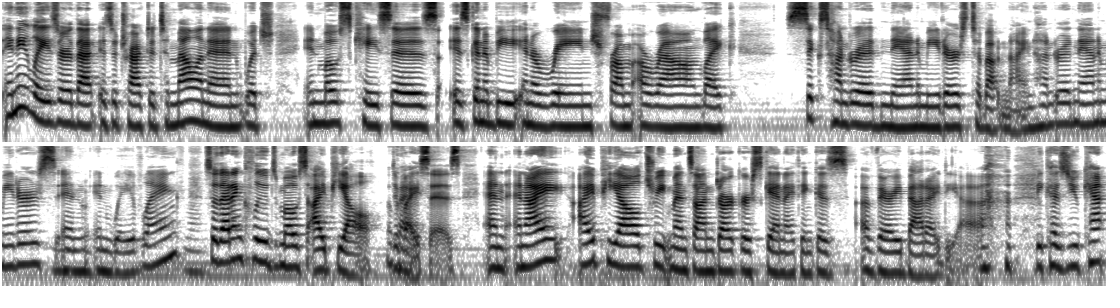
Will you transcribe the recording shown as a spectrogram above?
any laser that is attracted to melanin, which in most cases is going to be in a range from around like 600 nanometers to about 900 nanometers mm-hmm. in, in wavelength. Mm-hmm. So that includes most IPL devices. And, and I, IPL treatments on darker skin, I think, is a very bad idea because you can't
